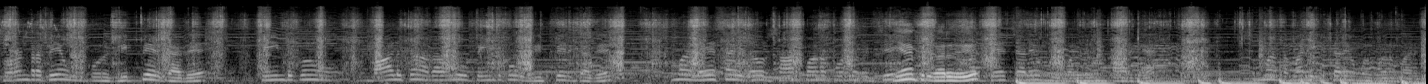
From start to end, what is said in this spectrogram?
சுரண்டுறப்பே உங்களுக்கு ஒரு grip-ஏ இருக்காது. பெயிண்ட்டுக்கும் பாலுக்கும் அதாவது பெயிண்ட்டுக்கும் ஒரு grip-ஏ இருக்காது. சும்மா லேசாக ஏதோ ஒரு ஷார்ப்பான பொருளை வச்சு ஏன் இப்படி வருது? தேய்ச்சாலே உங்களுக்கு வந்துடும் பாருங்க. சும்மா அந்த மாதிரி இழுத்தாலே உங்களுக்கு வரும் பாருங்க.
